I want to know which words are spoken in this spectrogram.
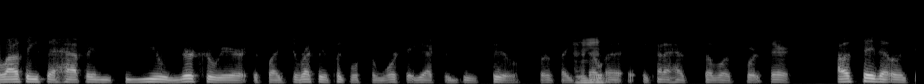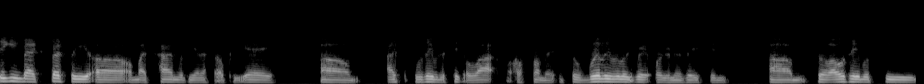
lot of things that happen to you in your career is like directly applicable to the work that you actually do too. So it's like mm-hmm. uh, it kind of has double support there. I would say that like thinking back, especially uh, on my time with the NFLPA, um, I was able to take a lot from it. It's a really, really great organization. Um, so I was able to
